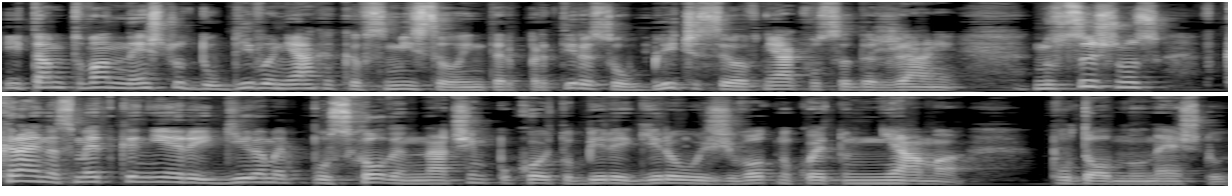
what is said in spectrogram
И там това нещо добива някакъв смисъл, интерпретира се, облича се в някакво съдържание. Но всъщност, в крайна сметка, ние реагираме по сходен начин, по който би реагирало и животно, което няма подобно нещо.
